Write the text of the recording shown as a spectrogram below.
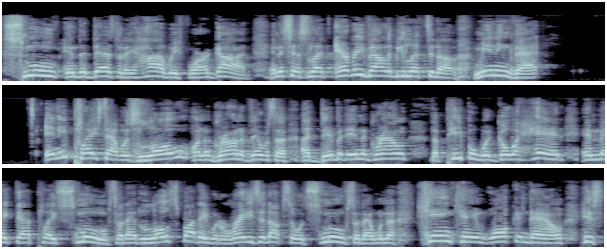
smooth in the desert a highway for our God. And it says, let every valley be lifted up, meaning that any place that was low on the ground, if there was a, a divot in the ground, the people would go ahead and make that place smooth. So that low spot, they would raise it up so it's smooth so that when the king came walking down, his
